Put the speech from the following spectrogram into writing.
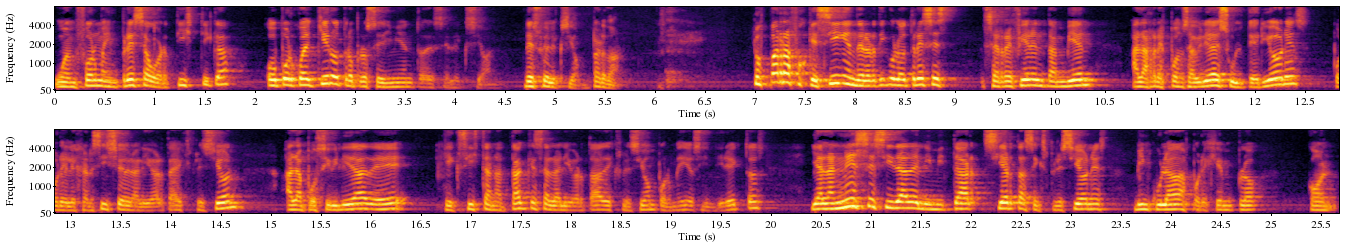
o en forma impresa o artística, o por cualquier otro procedimiento de selección, de su elección, perdón. Los párrafos que siguen del artículo 13 se refieren también a las responsabilidades ulteriores por el ejercicio de la libertad de expresión, a la posibilidad de que existan ataques a la libertad de expresión por medios indirectos y a la necesidad de limitar ciertas expresiones vinculadas, por ejemplo, con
